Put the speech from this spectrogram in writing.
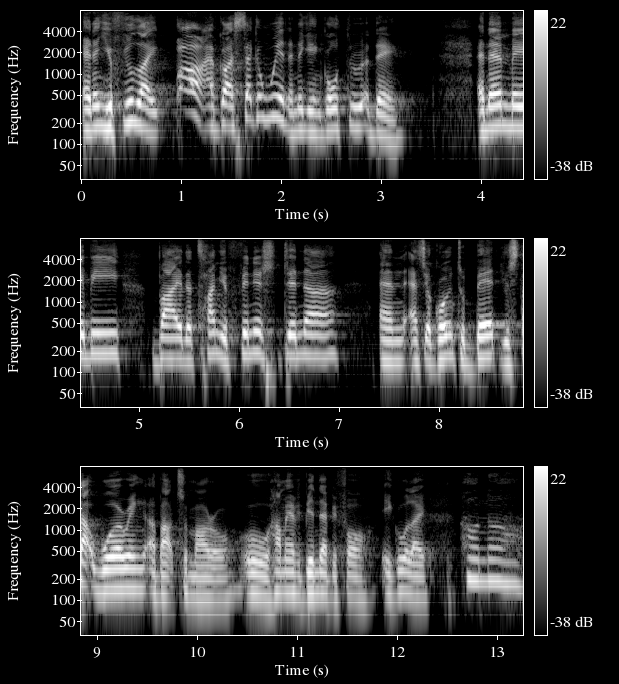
And then you feel like, oh, I've got a second wind, and then you can go through a day. And then maybe by the time you finish dinner and as you're going to bed, you start worrying about tomorrow. Oh, how many have been there before? You go like, oh no,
